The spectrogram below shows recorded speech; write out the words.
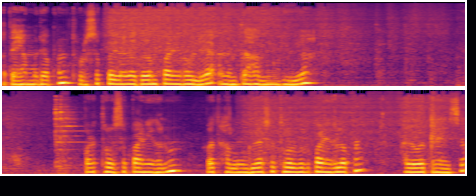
आता ह्यामध्ये आपण थोडंसं पहिल्यांदा गरम पाणी घालूया आणि नंतर हलवून घेऊया. परत थोडंसं पाणी घालून परत हलवून घेऊया. असं थोडं थोडं पाणी घालून आपण हलवत राहायचं.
